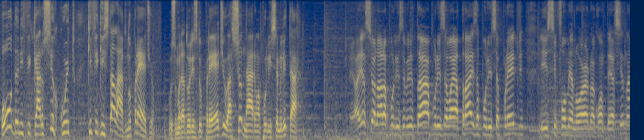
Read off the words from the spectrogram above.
ou danificar o circuito que fica instalado no prédio. Os moradores do prédio acionaram a polícia militar. É, aí acionaram a polícia militar, a polícia vai atrás, a polícia prende e se for menor não acontece nada.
